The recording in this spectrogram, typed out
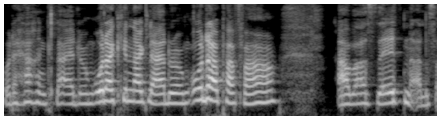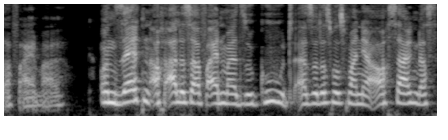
oder Herrenkleidung oder Kinderkleidung oder Parfum, aber selten alles auf einmal. Und selten auch alles auf einmal so gut. Also das muss man ja auch sagen, dass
